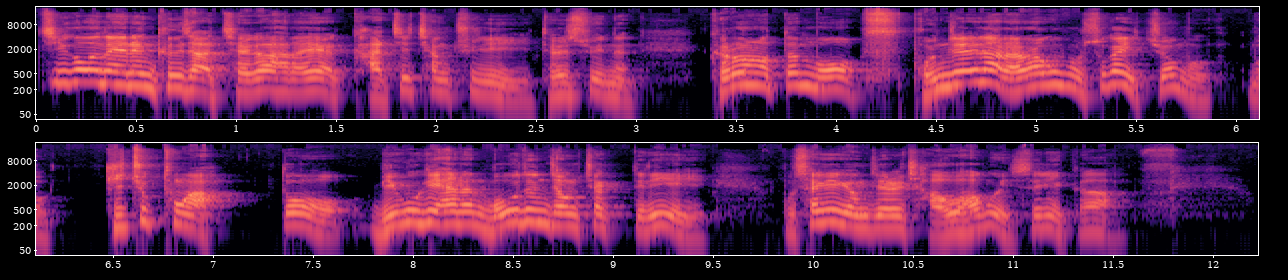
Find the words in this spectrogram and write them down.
찍어내는 그 자체가 하나의 가치 창출이 될 수 있는 그런 어떤 뭐 본자의 나라라고 볼 수가 있죠. 뭐, 뭐 기축통화 또 미국이 하는 모든 정책들이 뭐 세계 경제를 좌우하고 있으니까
